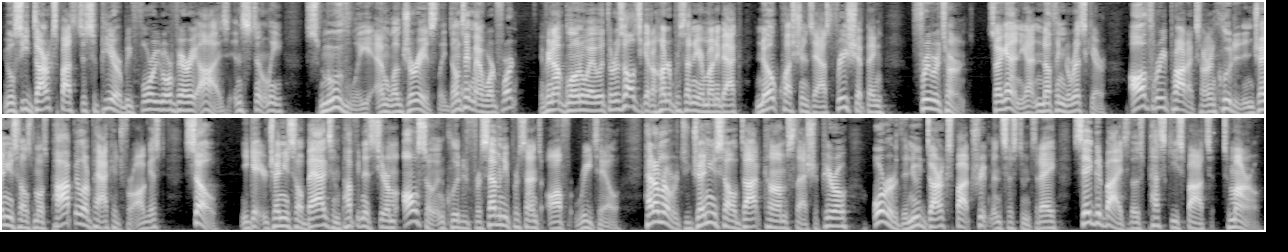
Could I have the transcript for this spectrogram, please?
you'll see dark spots disappear before your very eyes instantly, smoothly, and luxuriously. Don't take my word for it. If you're not blown away with the results, you get 100% of your money back, no questions asked, free shipping, free returns. So again, you got nothing to risk here. All three products are included in Genucel's most popular package for August. So you get your Genucel bags and puffiness serum also included for 70% off retail. Head on over to genucel.com slash Shapiro. Order the new dark spot treatment system today. Say goodbye to those pesky spots tomorrow.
